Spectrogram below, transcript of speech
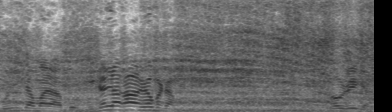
પૂરી તમારે આપો હિડલ ના ખાવા જો બેટા આવું રહી જા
